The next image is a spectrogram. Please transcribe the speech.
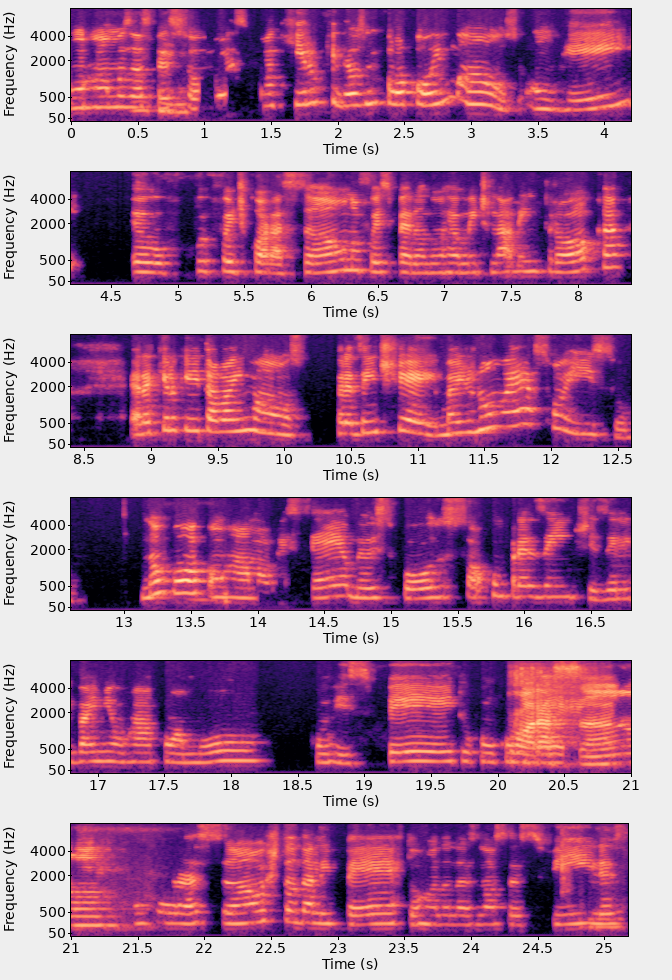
Honramos as uhum. pessoas com aquilo que Deus me colocou em mãos. Honrei, eu fui, foi de coração, não foi esperando realmente nada em troca. Era aquilo que estava em mãos. Presenteei, mas não é só isso. Não vou honrar a Mauricéia, meu esposo, só com presentes. Ele vai me honrar com amor, com respeito, com coração, com coração, estando ali perto, honrando as nossas filhas. Uhum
